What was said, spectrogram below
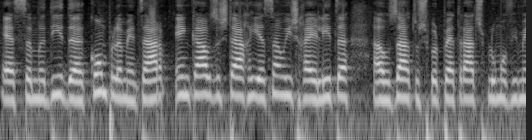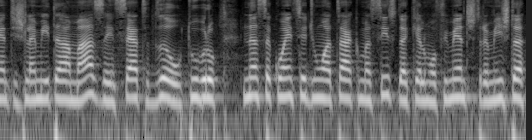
essa medida complementar. Em causa está a reação israelita aos atos perpetrados pelo movimento islamita Hamas em 7 de outubro, na sequência de um ataque maciço daquele movimento extremista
